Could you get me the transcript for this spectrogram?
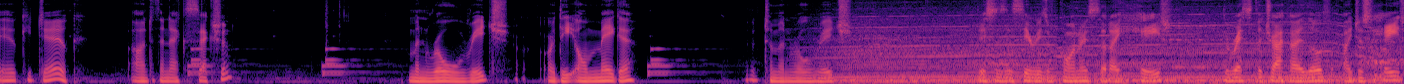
Okie doke. On to the next section. Monroe Ridge, or the Omega to Monroe Ridge. This is a series of corners that I hate. The rest of the track I love. I just hate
